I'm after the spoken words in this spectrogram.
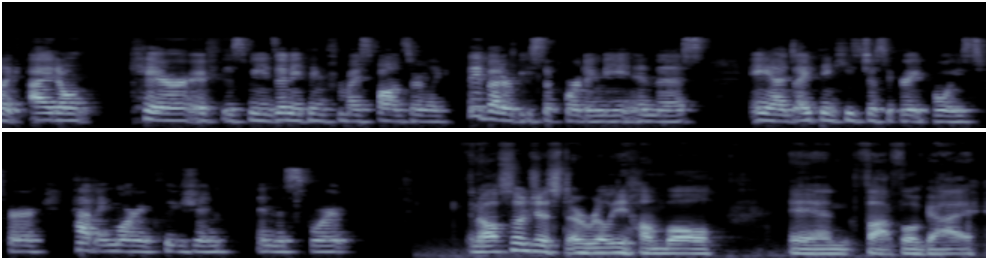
like I don't care if this means anything for my sponsor. Like they better be supporting me in this. And I think he's just a great voice for having more inclusion in the sport. And also just a really humble and thoughtful guy.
